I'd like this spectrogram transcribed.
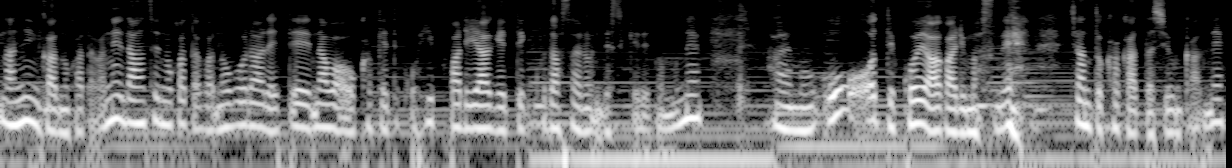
何人かの方がね男性の方が登られて縄をかけてこう引っ張り上げてくださるんですけれどもね、はい、もうおおって声上がりますね。ちゃんとかかった瞬間ね。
